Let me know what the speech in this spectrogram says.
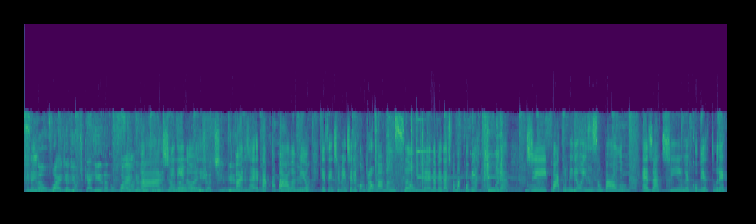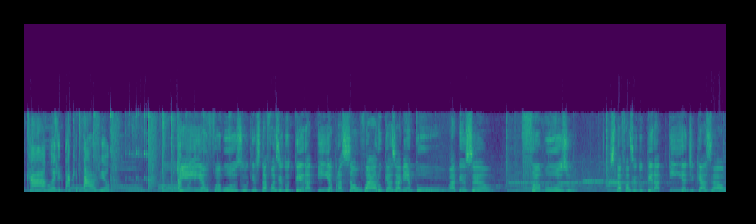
Que não vai de avião de carreira, não vai Não de avião vai, comercial, menino, não. Vai no jatinho dele. Vai no, ele tá com a bala, É, viu? Recentemente ele comprou uma mansão, né? Na verdade, foi uma cobertura de 4 milhões em São Paulo. É jatinho, é cobertura, é carro, ele tá que tá, viu? Tá Quem é o famoso que está fazendo terapia para salvar o casamento? Atenção! Famoso está fazendo terapia de casal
